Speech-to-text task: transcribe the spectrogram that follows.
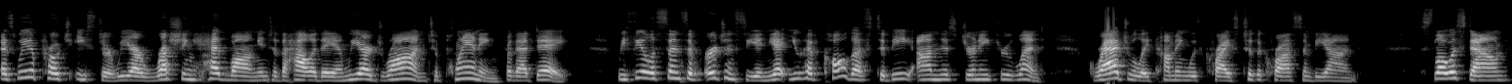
As we approach Easter, we are rushing headlong into the holiday and we are drawn to planning for that day. We feel a sense of urgency, and yet you have called us to be on this journey through Lent, gradually coming with Christ to the cross and beyond. Slow us down,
